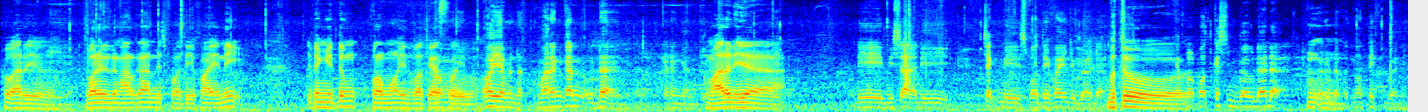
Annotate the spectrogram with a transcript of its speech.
Who are you? Iya. Boleh didengarkan di Spotify. Ini hitung-hitung promoin podcast Promoin. Oh iya benar. Kemarin kan udah sekarang ganti. Kemarin iya. Di bisa dicek di Spotify juga ada. Betul. Apple Podcast juga udah ada. Baru Mm-mm. dapat notif gua nih.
